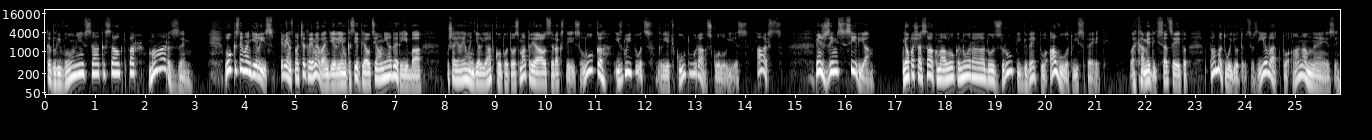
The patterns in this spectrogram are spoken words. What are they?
kad Livonija sāka saukt par Māras zemi. Lūkas evanģēlijs ir viens no četriem evanģēlijiem, kas iekļauts jaunajā derībā. Šajā evanģēlijā apkopotos materiālus ir rakstījis Lūka, izglītots grieķu kultūrā, skolojies ārsts. Viņš dzimis Sīrijā. Jau pašā sākumā Lūka norāda uz rūpīgi veikto avotu izpēti, vai kā mediķis sacītu, pamatojoties uz ievākto anamnēzi,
